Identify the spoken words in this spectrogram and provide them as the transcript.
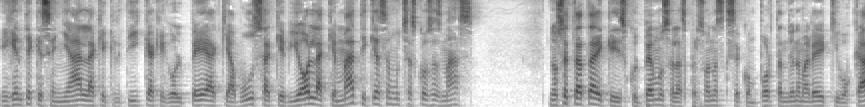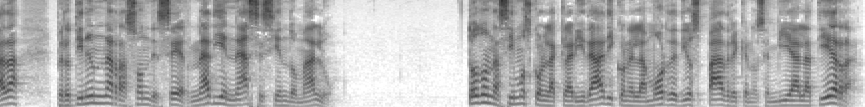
en gente que señala, que critica, que golpea, que abusa, que viola, que mata y que hace muchas cosas más. No se trata de que disculpemos a las personas que se comportan de una manera equivocada, pero tienen una razón de ser. Nadie nace siendo malo. Todos nacimos con la claridad y con el amor de Dios Padre que nos envía a la tierra.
